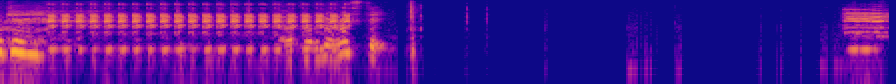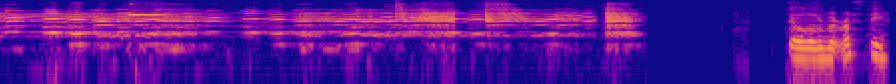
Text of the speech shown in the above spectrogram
Okay. A little bit rusty. Still a little bit rusty.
